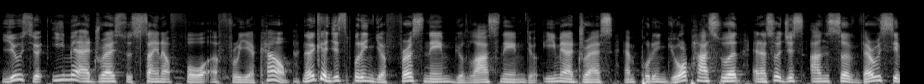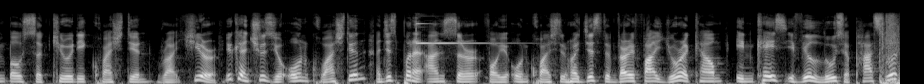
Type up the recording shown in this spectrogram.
use your email address to sign up for a free account. Now you can just put in your first name, your last name, your email address and put in your password and also just answer very simple security question right here. You can choose your own question and just put an answer for your own question, right? Just to verify your account. In case if you lose your password,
